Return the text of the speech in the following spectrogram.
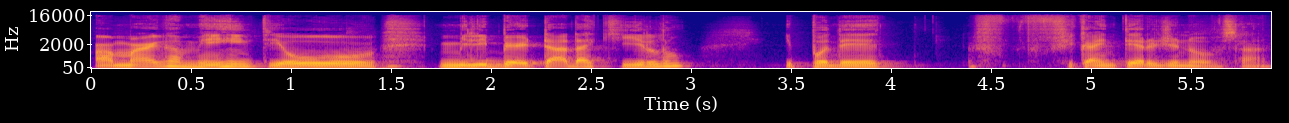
amargamente ou me libertar daquilo e poder ficar inteiro de novo, sabe?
